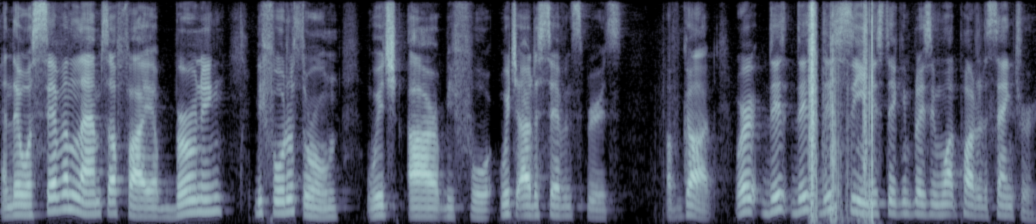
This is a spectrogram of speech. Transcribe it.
and there were seven lamps of fire burning before the throne, which are before which are the seven spirits of God. Where this, this, this scene is taking place in what part of the sanctuary?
